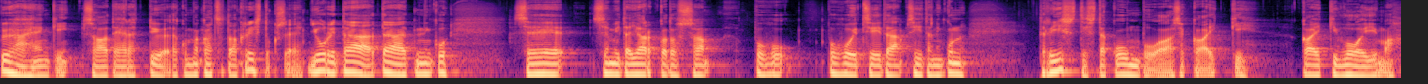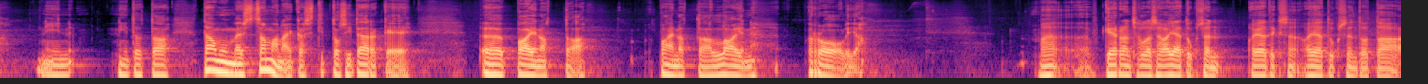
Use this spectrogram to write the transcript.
pyhä henki saa tehdä työtä, kun me katsotaan Kristukseen. Juuri tämä, tämä että niin kuin se, se, mitä Jarkko tuossa puhu, puhuit siitä, siitä niin kuin rististä kumpuaa se kaikki, kaikki voima, niin, niin tota, tämä on mun mielestä samanaikaisesti tosi tärkeä painottaa, painottaa lain roolia. Mä kerran sellaisen ajatuksen, ajatuksen, ajatuksen tota,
